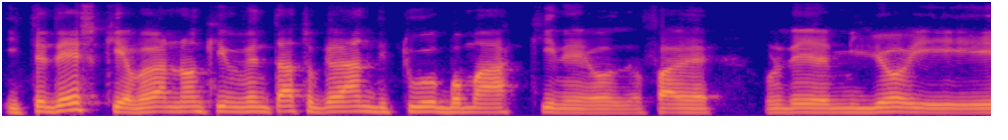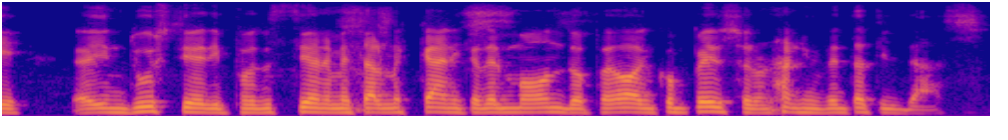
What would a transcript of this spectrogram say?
i tedeschi avranno anche inventato grandi turbomacchine o fare una delle migliori eh, industrie di produzione metalmeccanica del mondo, però in compenso non hanno inventato il DAS.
